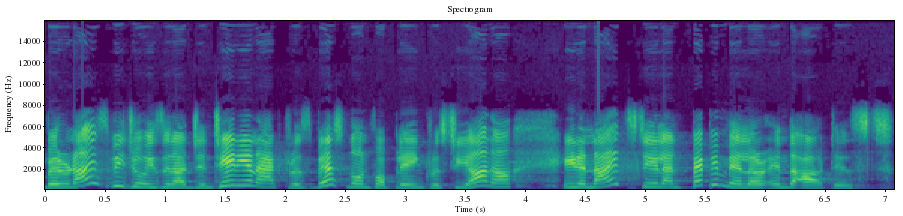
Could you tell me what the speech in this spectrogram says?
Berenice Bejo is an Argentinian actress best known for playing Christiana in A Knight's Tale and Peppy Miller in The Artists.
